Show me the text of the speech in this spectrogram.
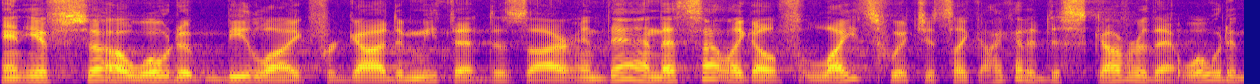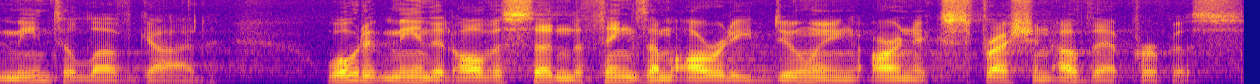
And if so, what would it be like for God to meet that desire? And then that's not like a light switch. It's like, I got to discover that. What would it mean to love God? What would it mean that all of a sudden the things I'm already doing are an expression of that purpose?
